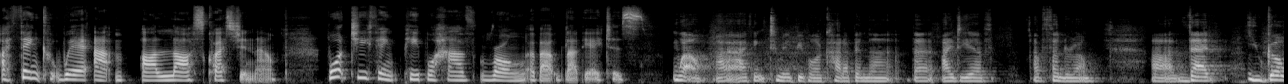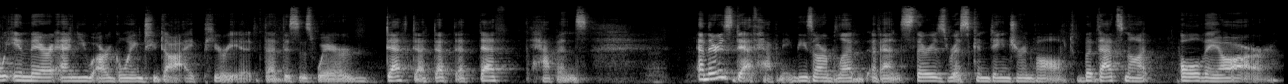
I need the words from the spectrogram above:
I think we're at our last question now. What do you think people have wrong about gladiators? Well, I think too many people are caught up in the, the idea of, of Thunderdome. Uh, that you go in there and you are going to die, period. That this is where death, death, death, death, death happens. And there is death happening. These are blood events. There is risk and danger involved, but that's not all they are.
